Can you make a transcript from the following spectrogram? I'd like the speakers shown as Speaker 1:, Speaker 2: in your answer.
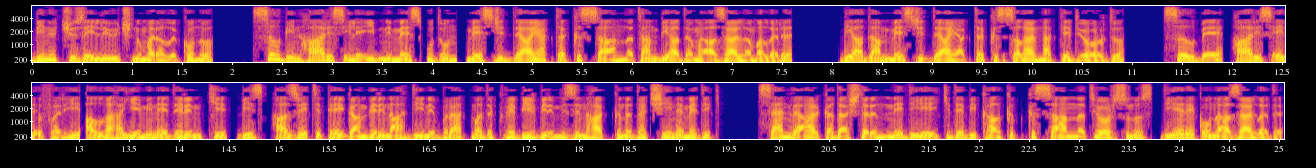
Speaker 1: 1353 numaralı konu, Sıl bin Haris ile İbni Mesud'un, mescidde ayakta kıssa anlatan bir adamı azarlamaları, bir adam mescidde ayakta kıssalar naklediyordu, Sıl B, Haris el-Ifari, Allah'a yemin ederim ki, biz, Hazreti Peygamber'in ahdini bırakmadık ve birbirimizin hakkını da çiğnemedik, sen ve arkadaşların ne diye ikide bir kalkıp kıssa anlatıyorsunuz, diyerek onu azarladı.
